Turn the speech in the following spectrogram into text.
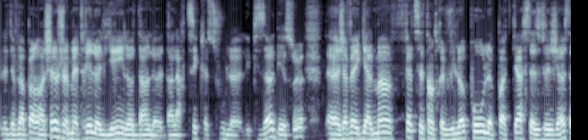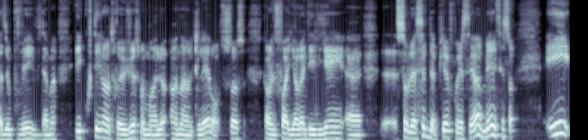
le développeur en chef. Je mettrai le lien là, dans le dans l'article sous l'épisode, bien sûr. J'avais également fait cette entrevue-là pour le podcast SVGA, c'est-à-dire vous pouvez évidemment écouter l'entrevue à ce moment-là en anglais. Bon, tout ça, encore une fois, il y aura des liens sur le site de pieuvre.ca, mais c'est ça. Et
